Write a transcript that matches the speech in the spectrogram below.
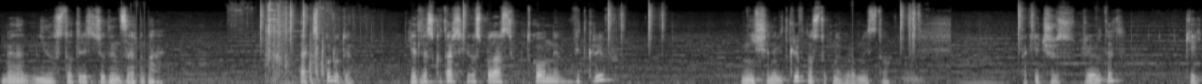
У мене мінус 131 зерна. Так, споруди. Я для скотарських господарств випадково не відкрив? Ні, ще не відкрив наступне виробництво. Так, я через пріоритет? Окей.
